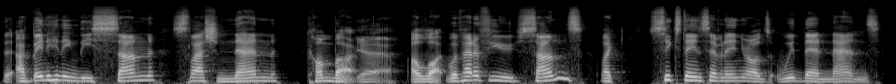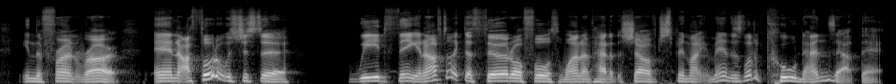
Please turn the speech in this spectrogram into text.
the I've been hitting the sun slash nan combo Yeah. a lot. We've had a few sons, like 16, 17 year olds with their nans in the front row. And I thought it was just a weird thing. And after like the third or fourth one I've had at the show, I've just been like, man, there's a lot of cool nans out there.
